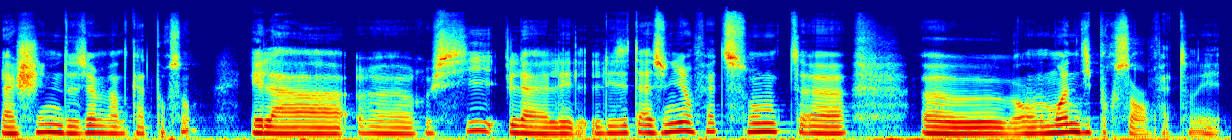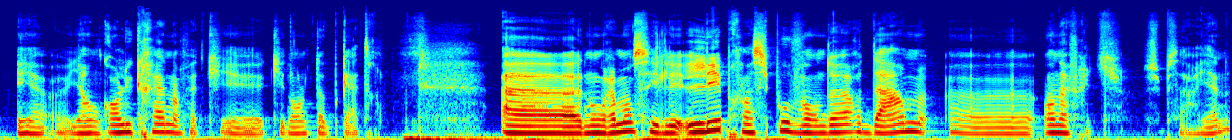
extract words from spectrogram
la Chine deuxième 24%, et la euh, Russie, les, États-Unis en fait sont en moins de 10% en fait, et il y a encore l'Ukraine en fait qui est, qui est dans le top 4. donc vraiment, c'est les, principaux vendeurs d'armes en Afrique subsaharienne.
